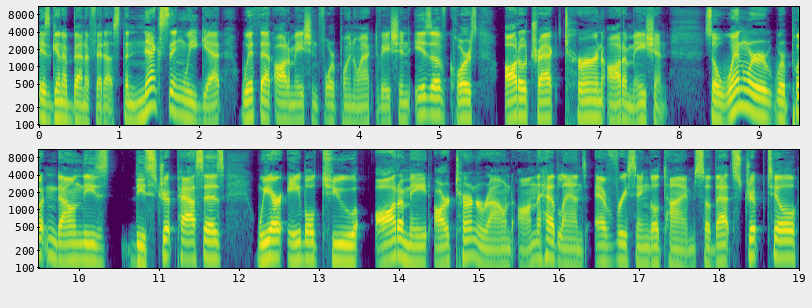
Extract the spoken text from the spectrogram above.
is going to benefit us. The next thing we get with that automation 4.0 activation is of course AutoTrac turn automation. So when we're we're putting down these these strip passes, we are able to automate our turnaround on the headlands every single time. So that strip till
